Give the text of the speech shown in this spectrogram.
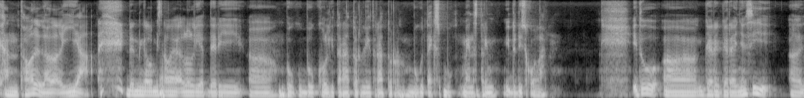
Kan tolol, ya. Dan kalau misalnya lo lihat dari eh, buku-buku uh, literatur-literatur, buku textbook mainstream itu di sekolah, itu uh, gara-garanya sih uh,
